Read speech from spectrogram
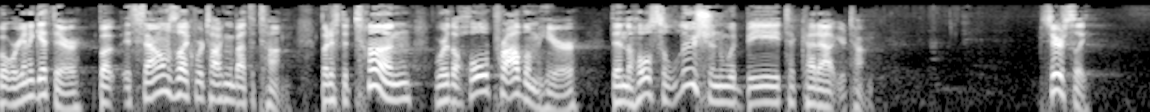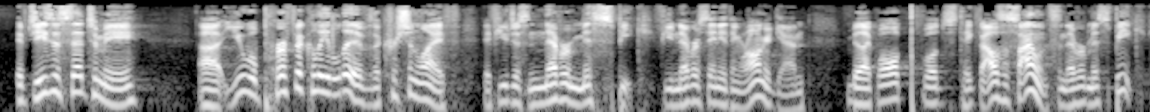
but we're gonna get there. But it sounds like we're talking about the tongue. But if the tongue were the whole problem here, then the whole solution would be to cut out your tongue. Seriously. If Jesus said to me, uh, you will perfectly live the Christian life if you just never misspeak, if you never say anything wrong again, be like, well, we'll just take vows of silence and never misspeak,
